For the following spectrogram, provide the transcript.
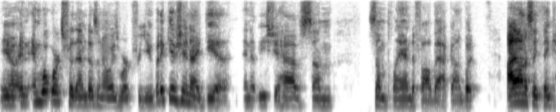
you know and, and what works for them doesn't always work for you but it gives you an idea and at least you have some some plan to fall back on. But i honestly think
